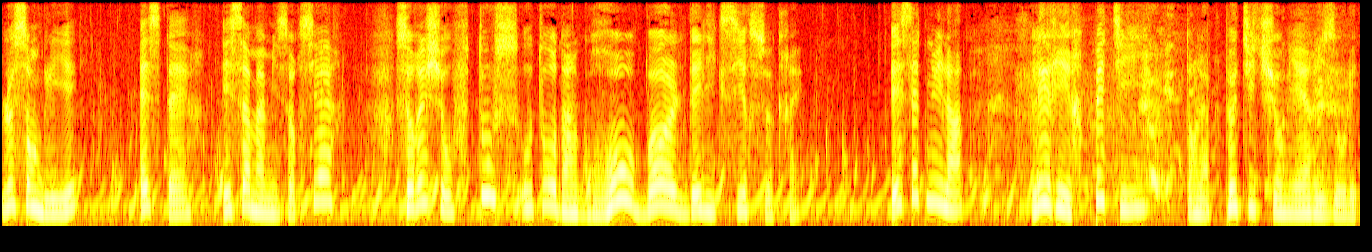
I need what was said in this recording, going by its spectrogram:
le sanglier, Esther et sa mamie sorcière se réchauffent tous autour d'un gros bol d'élixir secret. Et cette nuit-là, les rires pétillent dans la petite chaumière isolée.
